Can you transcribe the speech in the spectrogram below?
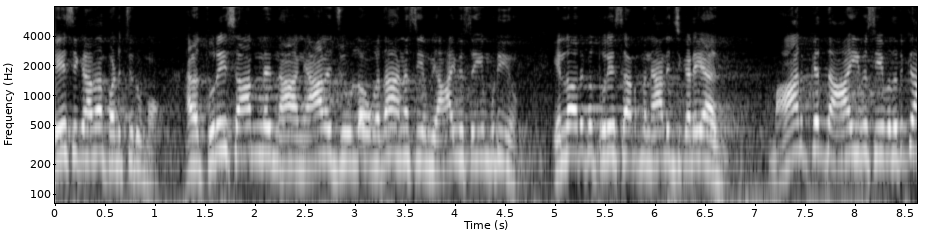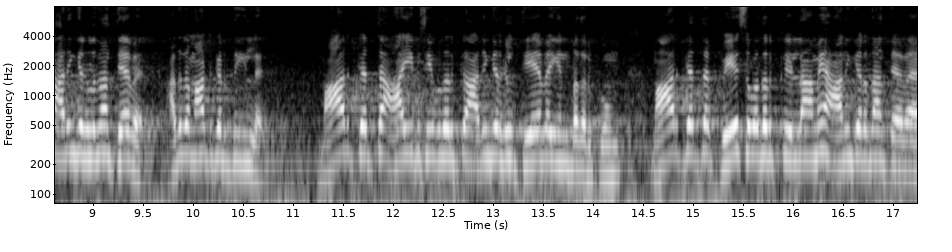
பேசிக்காக தான் படிச்சிருப்போம். ஆனால் துறை சார்ந்த நாலேஜ் உள்ளவங்க தான் என்ன செய்ய முடியும்? ஆய்வு செய்ய முடியும். எல்லாருக்கும் துறை சார்ந்த நாலேஜ் கிடையாது. மார்க்கத்தை ஆய்வு செய்வதற்கு அறிஞர்கள் தான் தேவை. அதில் மாற்றுக்கருத்து இல்லை. மார்க்கத்தை ஆய்வு செய்வதற்கு அறிஞர்கள் தேவை என்பதற்கும் மார்க்கத்தை பேசுவதற்கு எல்லாமே அறிஞர் தான் தேவை.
